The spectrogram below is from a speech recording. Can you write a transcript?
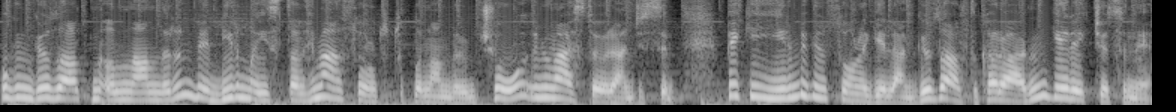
Bugün gözaltına alınanların ve 1 Mayıs'tan hemen sonra tutuklananların çoğu üniversite öğrencisi. Peki 20 gün sonra gelen gözaltı kararının gerekçesi ne?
